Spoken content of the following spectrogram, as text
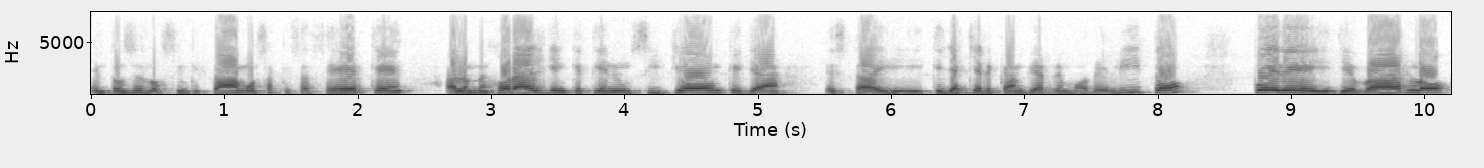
Entonces los invitamos a que se acerquen, a lo mejor alguien que tiene un sillón que ya está ahí, que ya quiere cambiar de modelito, puede llevarlo,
